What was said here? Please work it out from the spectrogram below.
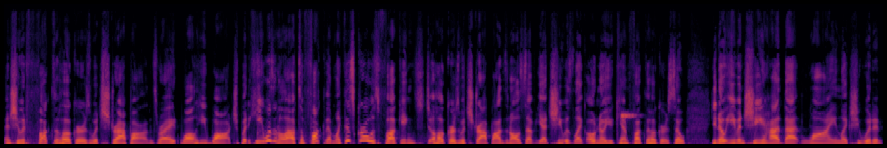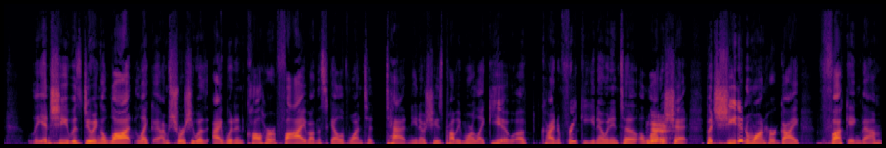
And she would fuck the hookers with strap ons, right? While he watched. But he wasn't allowed to fuck them. Like this girl was fucking st- hookers with strap ons and all this stuff. Yet she was like, oh no, you can't fuck the hookers. So, you know, even she had that line, like she wouldn't. And she was doing a lot. Like I'm sure she was. I wouldn't call her a five on the scale of one to ten. You know, she's probably more like you, a kind of freaky. You know, and into a lot Yeah. of shit. But she didn't want her guy fucking them.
